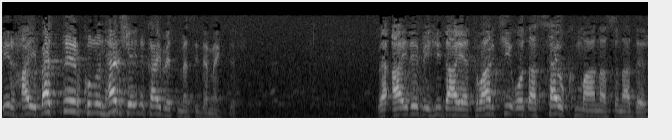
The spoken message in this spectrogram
bir haybettir, kulun her şeyini kaybetmesi demektir. Ve ayrı bir hidayet var ki o da sevk manasınadır.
